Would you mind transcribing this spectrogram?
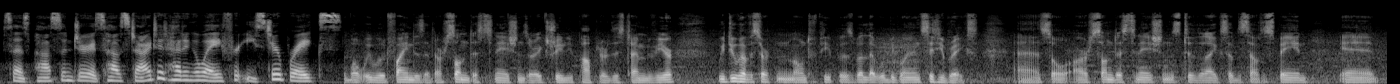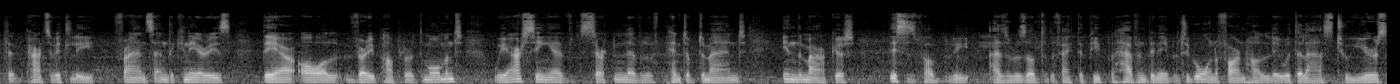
says passengers have started heading away for Easter breaks. What we would find is that our sun destinations are extremely popular this time of year. We do have a certain amount of people as well that will be going on city breaks. Uh, so our sun destinations to the likes of the south of Spain, uh, parts of Italy, France, and the Canaries, they are all very popular at the moment. We are seeing a certain level of pent up demand in the market. This is probably as a result of the fact that people haven't been able to go on a foreign holiday with the last two years.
